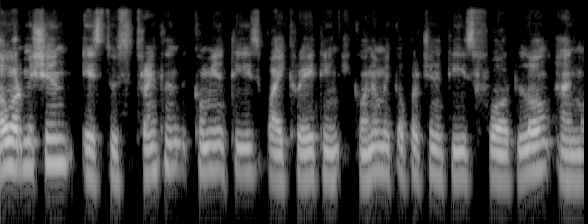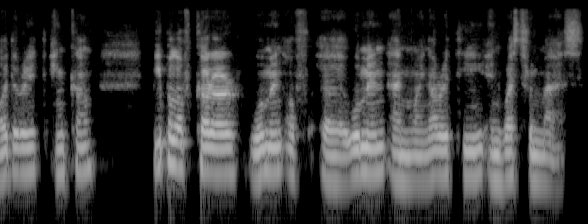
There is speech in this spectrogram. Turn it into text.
Our mission is to strengthen communities by creating economic opportunities for low and moderate income people of color, women of uh, women and minority in Western Mass.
